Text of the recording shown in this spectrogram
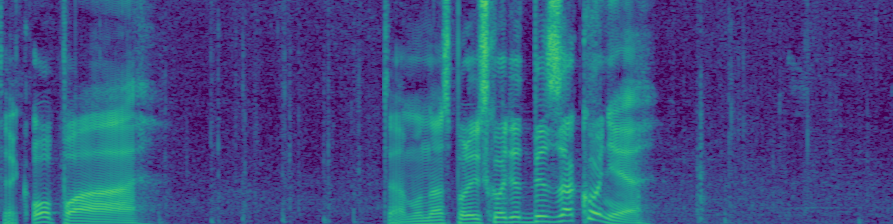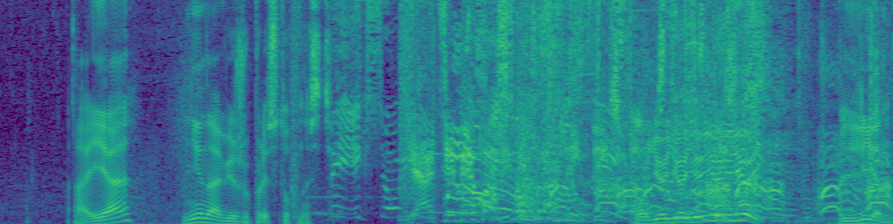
Так, опа! Там у нас происходит беззаконие. А я ненавижу преступность. Я тебе Ой-ой-ой-ой-ой! Блин.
